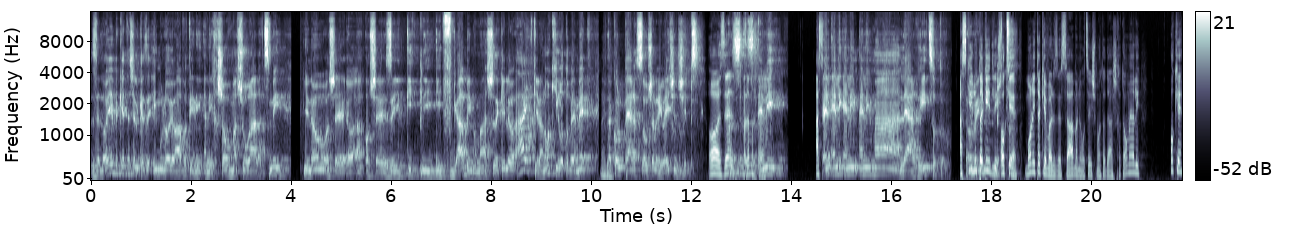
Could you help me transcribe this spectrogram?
זה לא יהיה בקטע של כזה, אם הוא לא יאהב אותי, אני אחשוב משהו רע על עצמי. You know, או, ש, או, או שזה י- י- יפגע בי ממש, זה כאילו, היי, כאילו, אני לא מכיר אותו באמת. זה הכל parasocial relationships. או, זה, אז, זה, אז זה אין מפריע. לי, אז, אין, אין, לי, אין, לי, אין לי מה להעריץ אותו. אז כאילו? תגיד לי, אוקיי, בוא נתעכב על זה, סבבה, אני רוצה לשמוע את הדעה שלך. אתה אומר לי, אוקיי,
